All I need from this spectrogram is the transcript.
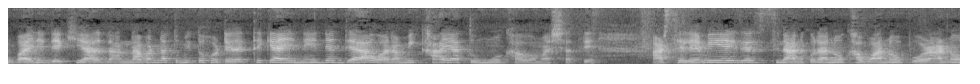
মোবাইলে দেখি আর রান্না বান্না তুমি তো হোটেলের থেকে এনে এনে দাও আর আমি খাই আর তুমিও খাও আমার সাথে। আর ছেলে মেয়ে এই যে স্নান করানো, খাওয়ানো, পড়ানো,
